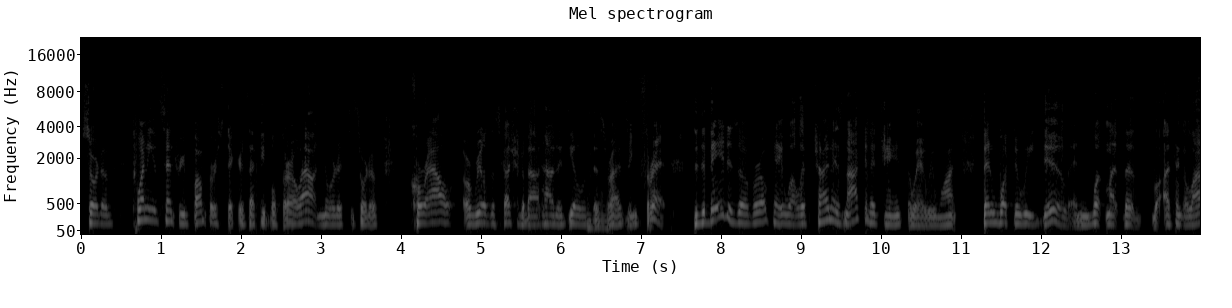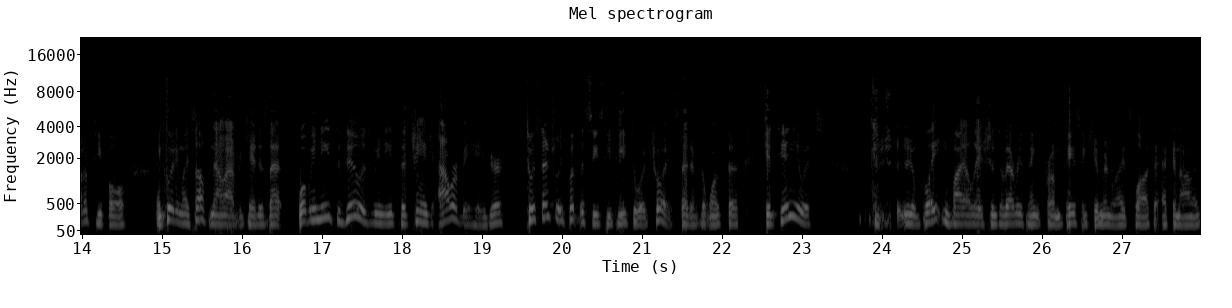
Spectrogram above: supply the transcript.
sort of 20th century bumper stickers that people throw out in order to sort of corral a real discussion about how to deal with this mm-hmm. rising threat. The debate is over. Okay, well, if China is not going to change the way we want, then what do we do? And what my, the, I think a lot of people, including myself, now advocate is that what we need to do is we need to change our behavior to essentially put the CCP to a choice. That if it wants to continue its you know, blatant violations of everything from basic human rights law to economic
